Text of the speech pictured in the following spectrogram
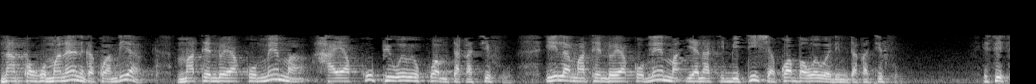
na kwa maana hiyo nikakwambia matendo yako mema hayakupi wewe kuwa mtakatifu ila matendo yako mema yanathibitisha kwamba wewe ni mtakatifu. Isi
